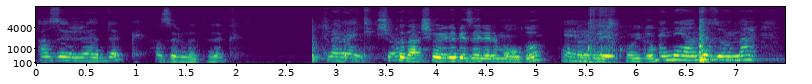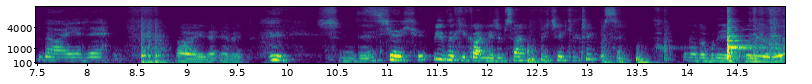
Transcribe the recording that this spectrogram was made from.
hazırladık. hazırladık. Ben Şu açacağım. kadar şöyle bezelerim oldu. Onları Evet. buraya koydum. Anne yalnız onlar daire. Daire evet. Şimdi Şu şu. bir dakika anneciğim sen bir çekilecek misin? Bunu da buraya koyuyorum.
